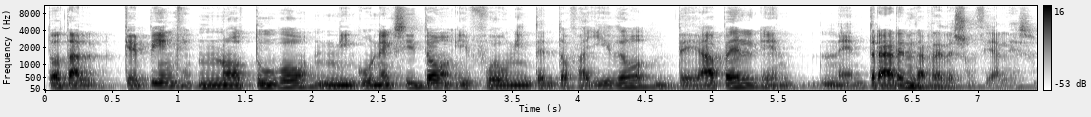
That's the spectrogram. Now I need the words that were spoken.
Total, que Ping no tuvo ningún éxito y fue un intento fallido de Apple en entrar en las redes sociales.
